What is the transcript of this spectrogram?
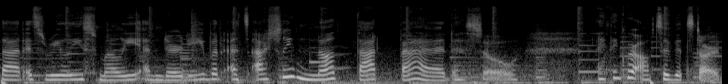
that it's really smelly and dirty, but it's actually not that bad. So I think we're off to a good start.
